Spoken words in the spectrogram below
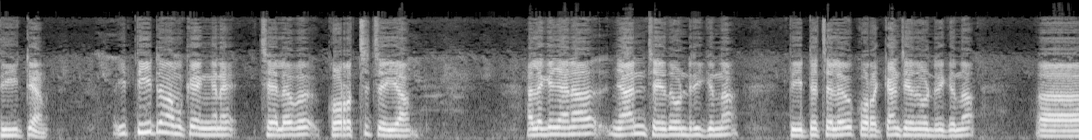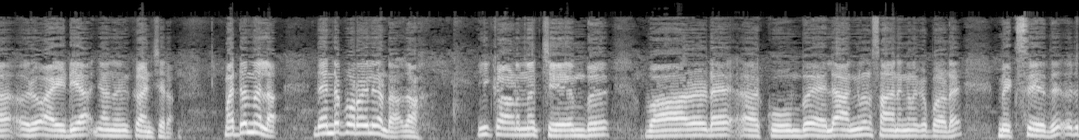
തീറ്റയാണ്. ഈ തീറ്റ നമുക്ക് എങ്ങനെ ചെലവ് കുറച്ച് ചെയ്യാം? അല്ലെങ്കിൽ ഞാൻ ഞാൻ ചെയ്തുകൊണ്ടിരിക്കുന്ന തീറ്റ ചെലവ് കുറയ്ക്കാൻ ചെയ്തുകൊണ്ടിരിക്കുന്ന ഒരു ഐഡിയ ഞാൻ നിങ്ങൾക്ക് കാണിച്ചു തരാം മറ്റൊന്നല്ല ഇതെന്റെ പുറകിൽ കണ്ടോ? അതാ ഈ കാണുന്ന ചേമ്പ് വാഴയുടെ കൂമ്പ് ഇല അങ്ങനെയുള്ള സാധനങ്ങളൊക്കെ പാടെ മിക്സ് ചെയ്ത് ഒരു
